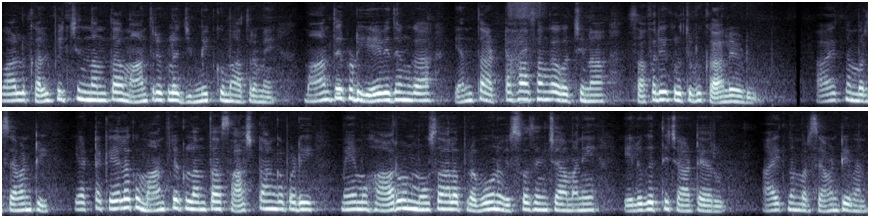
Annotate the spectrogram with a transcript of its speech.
వాళ్ళు కల్పించిందంతా మాంత్రికుల జిమ్మిక్కు మాత్రమే. మాంత్రికుడు ఏ విధంగా ఎంత అట్టహాసంగా వచ్చినా సఫలీకృతుడు కాలేడు. ఆయత్ నంబర్ సెవెంటీ. ఎట్టకేలకు మాంత్రికులంతా సాష్టాంగపడి మేము హారూన్ మూసాల ప్రభువును విశ్వసించామని ఎలుగెత్తి చాటారు. ఆయత్ నంబర్ సెవెంటీ వన్.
